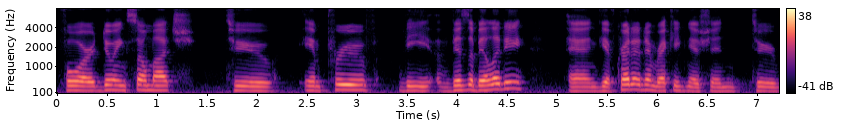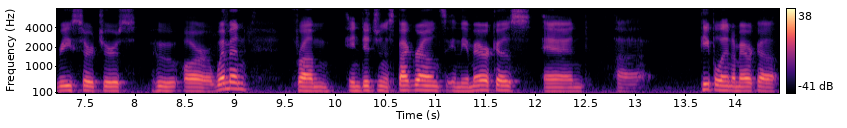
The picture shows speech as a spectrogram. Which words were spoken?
for doing so much to improve the visibility and give credit and recognition to researchers who are women from indigenous backgrounds in the Americas and uh, people in America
